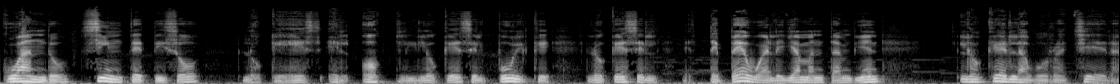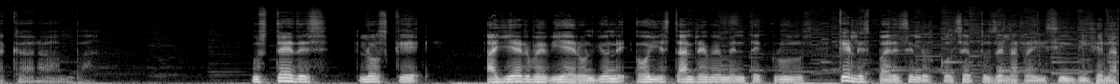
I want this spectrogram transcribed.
cuando sintetizó lo que es el Oakley, lo que es el pulque, lo que es el tepehua, le llaman también, lo que es la borrachera, caramba. Ustedes, los que ayer bebieron y hoy están levemente crudos, ¿qué les parecen los conceptos de la raíz indígena?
